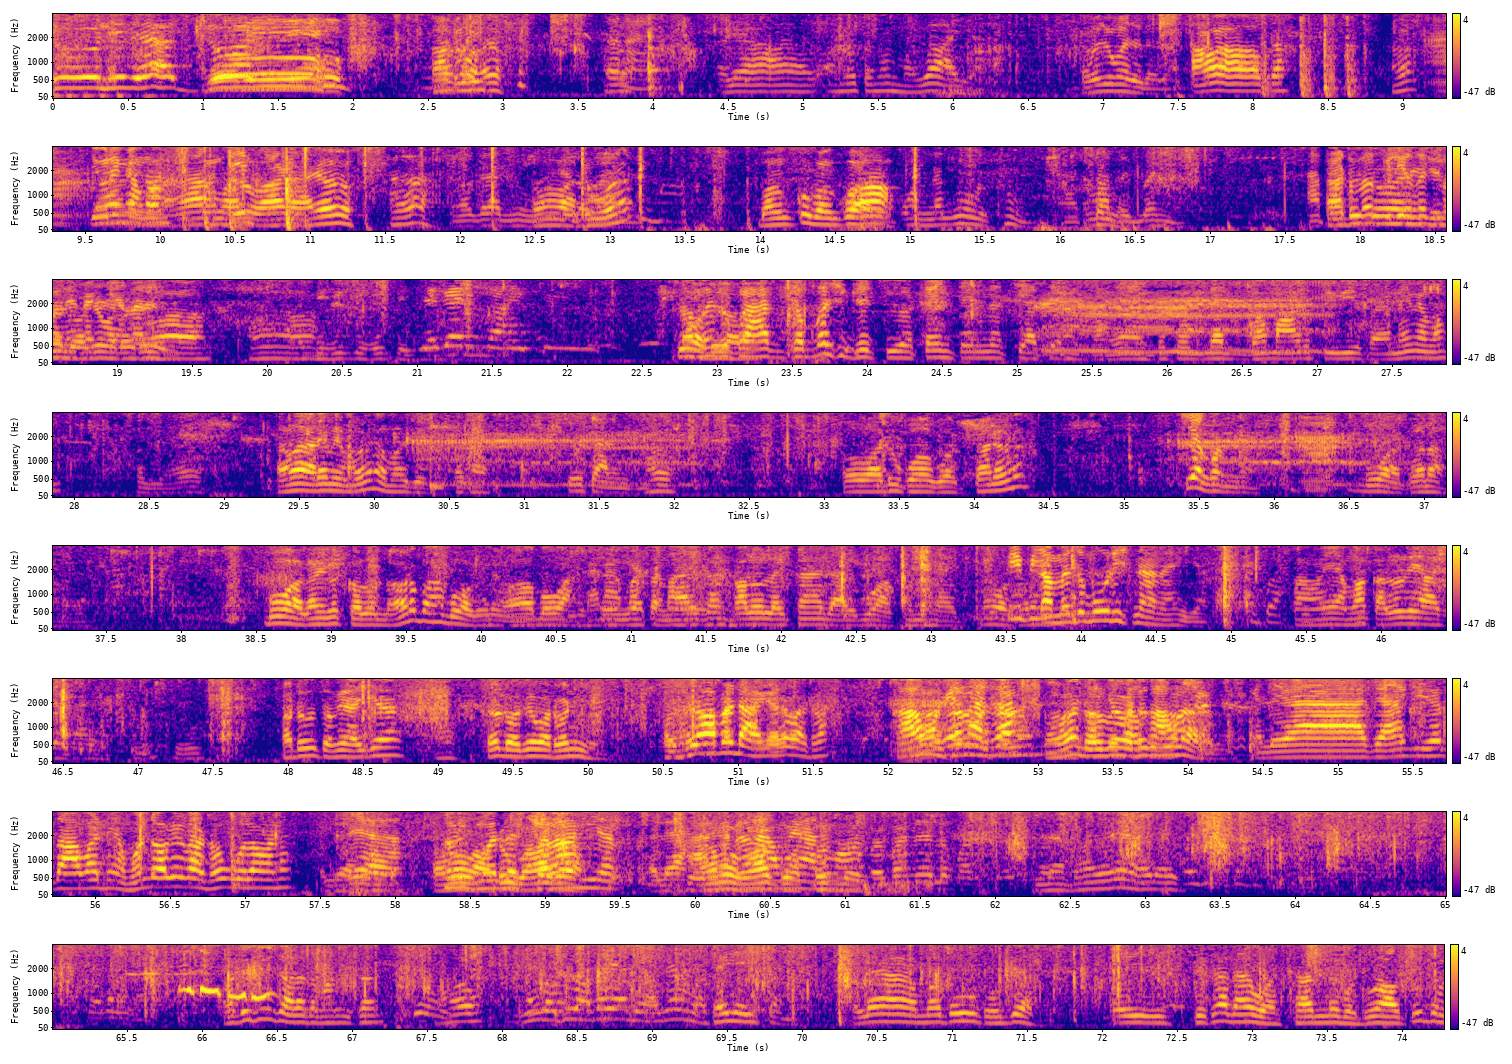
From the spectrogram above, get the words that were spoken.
જૂની બે જોડી. આટલો આવ્યો. અરે આ અમે તમને મળવા આવ્યા. હવે જો જતા આવો, આવો આપડા. બંકો બંકો તમે જબ્બર સિગરેટ પીવા. ત્રણ ત્રણ ને ચાર ચાર ગમ આવે પીવી. નહીં મહેમાન હવે મેં મહેમાનો ને અમારે. કાકા. ચાલે હા. વાડું ગોળ ગોળ. ચાલે ને? ક્યાં ના બહુ આગળ ના. બહુ આગળ કલર ના બા ને, બહુ આગળ હા. બહુ ના તમારે કાં કાલો લખતા જ આવે બહુ આખો નહીં તમે તો બોલીશ ના નહીં યાર આમાં કાલો રે આ જતા આટલું તમે આવી ગયા તો ડોગે વાળવાની હજુ આપણે ડાગર વાટવા હા મસાલો મસાલો હા ડોગે વાળો તો બોલાવે. એટલે આ ત્યાં કીધું તો આવવા નહીં ડોગે ડોગર વાટવા વરસાદ ને બધું આવતું હતું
